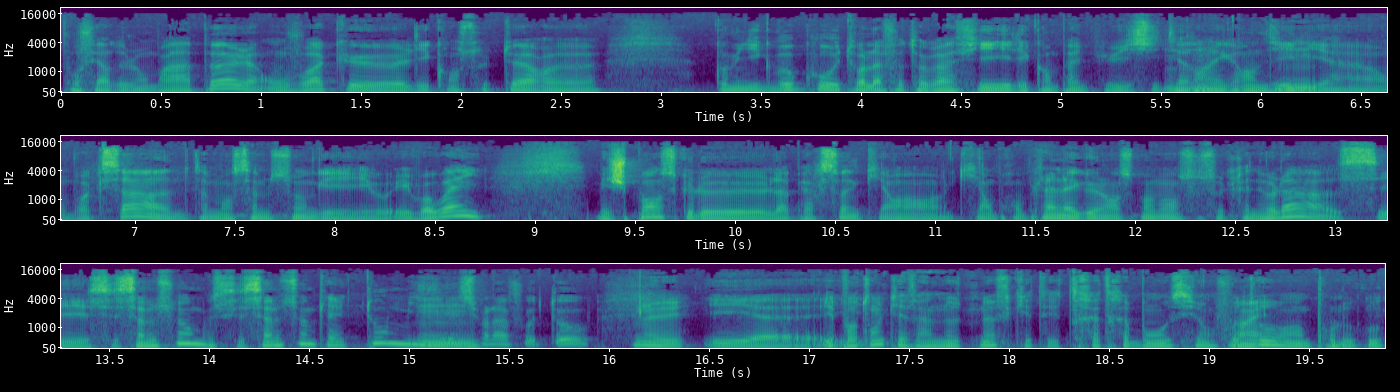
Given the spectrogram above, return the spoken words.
pour faire de l'ombre à Apple? On voit que les constructeurs euh, communiquent beaucoup autour de la photographie, les campagnes publicitaires Mhm. dans les grandes villes. Mhm. il y a- on voit que ça, notamment Samsung et, et Huawei. Mais je pense que le, la personne qui en, qui en prend plein la gueule en ce moment sur ce créneau-là, c'est Samsung. C'est Samsung qui a tout misé Mhm. sur la photo. Oui. Et, euh, Et pourtant, il y avait un Note 9 qui était très très bon aussi en photo, hein, pour le coup.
